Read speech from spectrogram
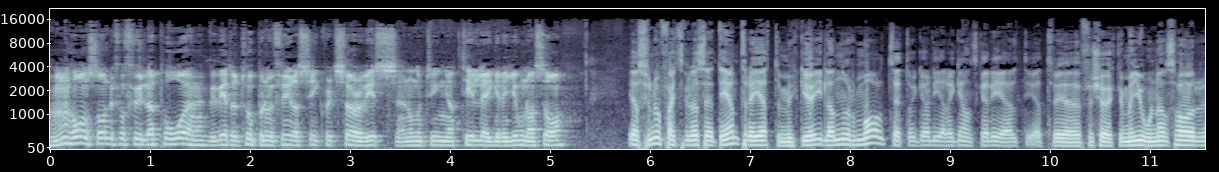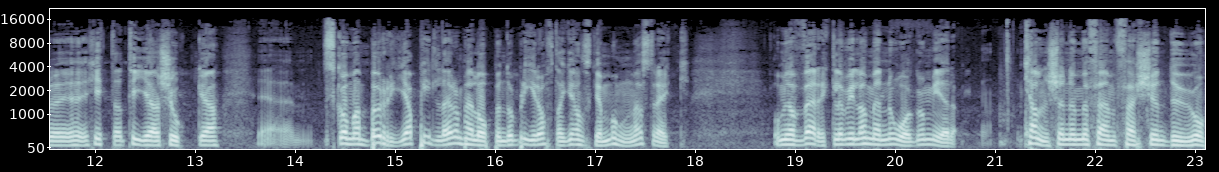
Mm, Hansson, du får fylla på. Vi vet att du tror på nummer 4, Secret Service. Någonting att tillägga det Jonas sa? Jag skulle nog faktiskt vilja säga att det är inte det jättemycket. Jag gillar normalt sett att gardera ganska rejält i ett försöker men Jonas har eh, hittat Tia Shuka. Eh, ska man börja pilla i de här loppen då blir det ofta ganska många streck. Om jag verkligen vill ha med någon mer, kanske nummer 5 Fashion Duo.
